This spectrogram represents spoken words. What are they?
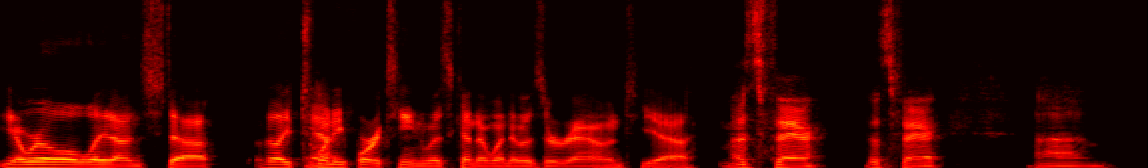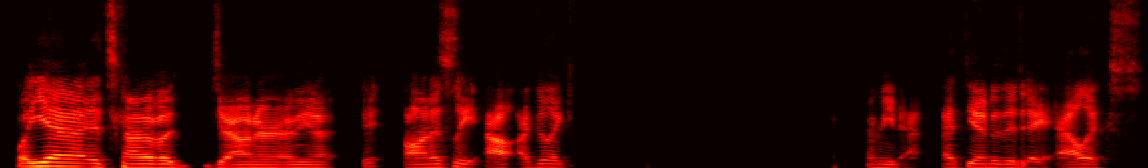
You know, we're a little late on stuff. I feel like 2014 yeah. was kind of when it was around. Yeah, that's fair. That's fair. Um, but yeah, it's kind of a downer. I mean, it, honestly, I feel like. I mean, at the end of the day, Alex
